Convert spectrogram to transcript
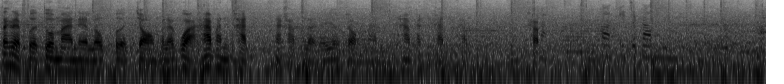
ตั้งแต่เปิดตัวมาเนี่ยเราเปิดจองไปแล้วกว่า 5,000 คันนะครับเราได้ยอดจองนั้น5,000 คันครับครับฝากกิจกรรมค่ะ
